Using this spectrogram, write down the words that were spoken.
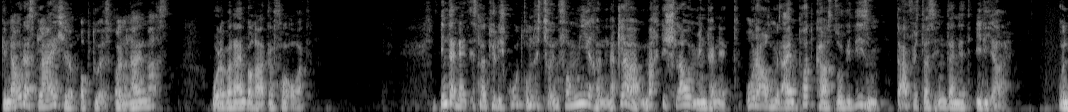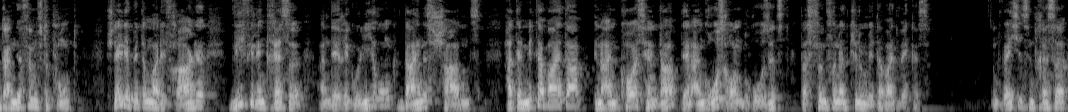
genau das gleiche, ob du es online machst oder bei deinem Berater vor Ort. Internet ist natürlich gut, um sich zu informieren. Na klar, mach dich schlau im Internet oder auch mit einem Podcast so wie diesem. Dafür ist das Internet ideal. Und dann der fünfte Punkt. Stell dir bitte mal die Frage, wie viel Interesse an der Regulierung deines Schadens hat der Mitarbeiter in einem Callcenter, der in einem Großraumbüro sitzt, das 500 Kilometer weit weg ist? Und welches Interesse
